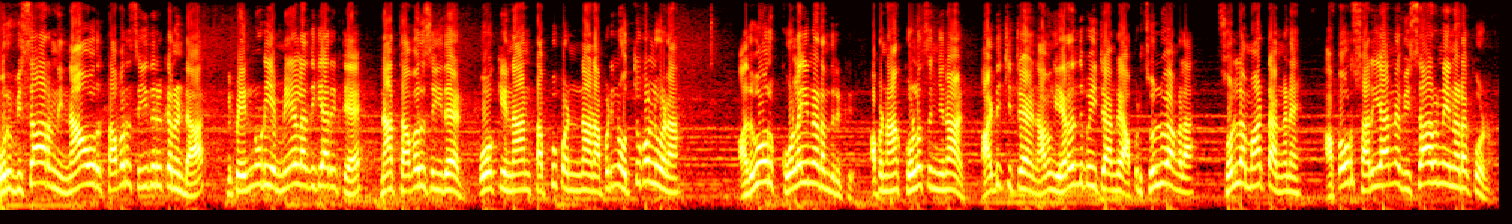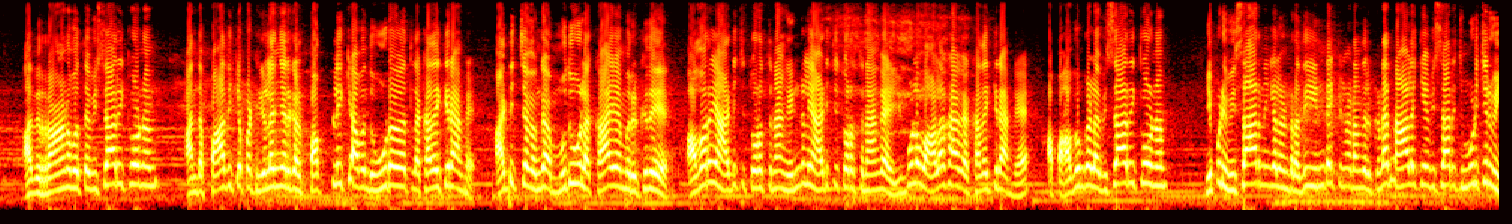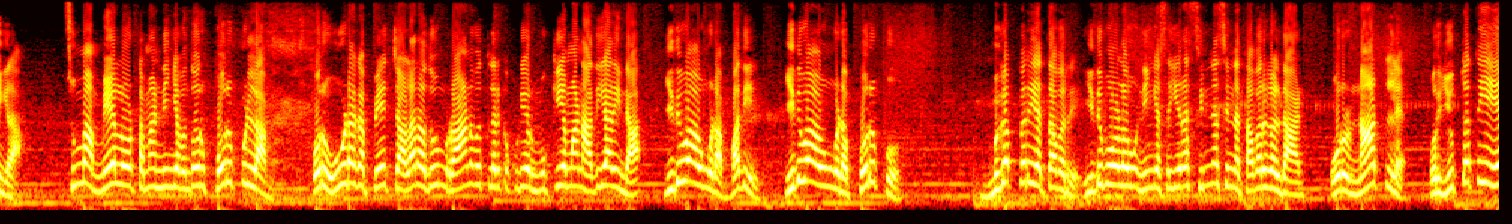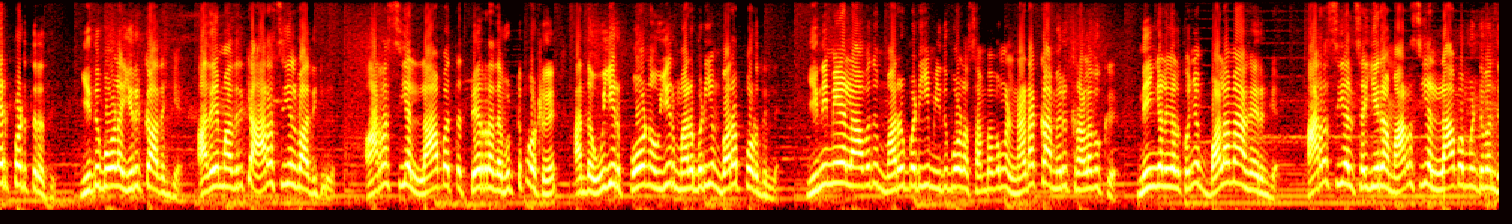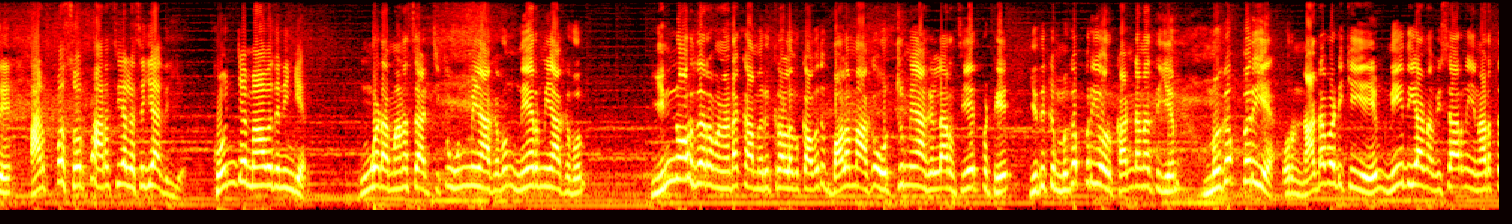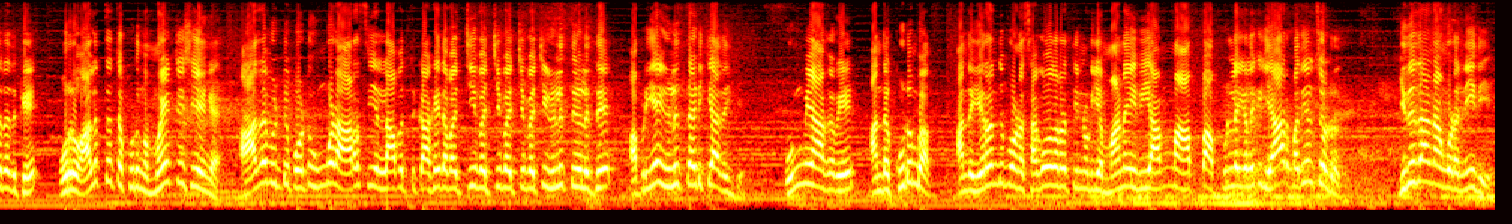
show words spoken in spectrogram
ஒரு விசாரணை நான் ஒரு தவறு செய்திருக்கேன்டா இப்ப என்னுடைய மேல் அதிகாரிட்ட நான் தவறு செய்தேன். ஓகே நான் தப்பு பண்ணான் அப்படின்னு ஒத்துக்கொள்ளுவேனா அதுவும் ஒரு கொலை நடந்திருக்கு. அப்ப நான் கொலை செஞ்சேன் அடிச்சிட்டேன் அவங்க இறந்து போயிட்டாங்க அப்படி சொல்லுவாங்களா? சொல்ல மாட்டாங்கண்ணே. அப்ப ஒரு சரியான விசாரணை நடக்கணும். அது ராணுவத்தை விசாரிக்கணும். அந்த பாதிக்கப்பட்ட இளைஞர்கள் பப்ளிக்கா வந்து ஊடகத்துல கதைக்கிறாங்க. அடிச்சவங்க முதுகுல காயம் இருக்குது. அவரையும் அடிச்சு துரத்துனாங்க எங்களையும் அடிச்சு துரத்துனாங்க. இவ்வளவு அழகாக கதைக்கிறாங்க. அப்ப அவங்கள விசாரிக்கணும். இப்படி விசாரணைகள்ன்றது இன்றைக்கு நடந்திருக்குன்னா நாளைக்கே விசாரிச்சு முடிச்சிருவீங்களா? சும்மா மேலோட்டமா நீங்க வந்து ஒரு பொறுப்பு இல்லாம ஒரு ஊடக பேச்சாளர் அதுவும் ராணுவத்தில் இருக்கக்கூடிய ஒரு முக்கியமான அதிகாரிண்டா இதுவா அவங்களோட பதில் இதுவா அவங்களோட பொறுப்பு. மிகப்பெரிய தவறு. இது போலவும் நீங்க செய்யற சின்ன சின்ன தவறுகள் தான் ஒரு நாட்டில் ஒரு யுத்தத்தையே ஏற்படுத்துறது. இது போல இருக்காதீங்க. அதே மாதிரிக்கு அரசியல்வாதிகள். அரசியல் லாபத்தை தேர்றதை விட்டு போட்டு அந்த உயிர் போன உயிர் மறுபடியும் வரப்போறது இல்லை இனிமேலாவது மறுபடியும் இது போல சம்பவங்கள் நடக்காம இருக்கிற அளவுக்கு நீங்கள் கொஞ்சம் பலமாக இருங்க. அரசியல் செய்கிறோம் அரசியல் லாபம் வந்து அற்ப சொற்ப அரசியலை செய்யாதீங்க. கொஞ்சமாவது நீங்க உங்களோட மனசாட்சிக்கு உண்மையாகவும் நேர்மையாகவும் இன்னொரு தடவை நடக்காம இருக்கிற அளவுக்காவது பலமாக ஒற்றுமையாக எல்லாரும் செயற்பட்டு இதுக்கு மிகப்பெரிய ஒரு கண்டனத்தையும் மிகப்பெரிய ஒரு நடவடிக்கையையும் நீதியான விசாரணையை நடத்துறதுக்கு ஒரு அழுத்தத்தை கொடுங்க முயற்சி செய்யுங்க. அதை விட்டு போட்டு உங்களோட அரசியல் லாபத்துக்காக இதை வச்சு வச்சு வச்சு வச்சு இழுத்து இழுத்து அப்படியே இழுத்து அடிக்காதீங்க. உண்மையாகவே அந்த குடும்பம் அந்த இறந்து போன சகோதரத்தினுடைய மனைவி அம்மா அப்பா பிள்ளைகளுக்கு யார் பதில் சொல்றது? இதுதான் அவங்களோட நீதி.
